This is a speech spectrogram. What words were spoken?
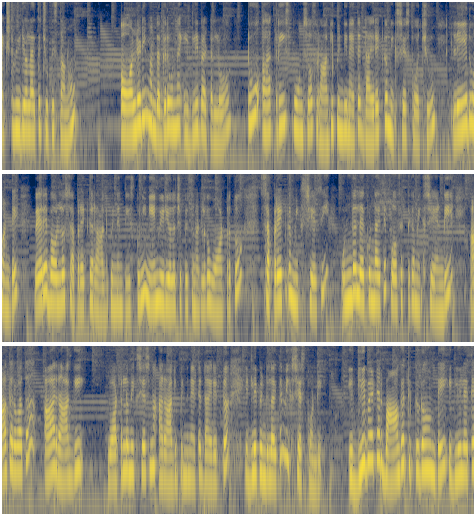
నెక్స్ట్ వీడియోలో అయితే చూపిస్తాను. ఆల్రెడీ మన దగ్గర ఉన్న ఇడ్లీ బ్యాటర్లో two or three spoons of ragi పిండిని అయితే డైరెక్ట్గా మిక్స్ చేసుకోవచ్చు. లేదు అంటే వేరే బౌల్లో సపరేట్గా రాగి పిండిని తీసుకుని నేను వీడియోలో చూపిస్తున్నట్లుగా వాటర్తో సపరేట్గా మిక్స్ చేసి ఉండ లేకుండా అయితే పర్ఫెక్ట్గా మిక్స్ చేయండి. ఆ తర్వాత ఆ రాగి వాటర్లో మిక్స్ చేసిన ఆ రాగి పిండిని అయితే డైరెక్ట్గా ఇడ్లీ పిండిలో అయితే మిక్స్ చేసుకోండి. ఇడ్లీ బ్యాటర్ బాగా తిక్కుగా ఉంటే ఇడ్లీలు అయితే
